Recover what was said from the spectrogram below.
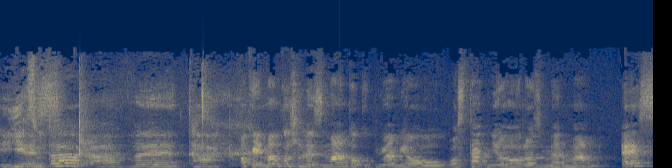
I Jezu, te tak. sprawy. Tak. Okej, mam koszulę z mango, kupiłam ją ostatnio, rozmiar mam S.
